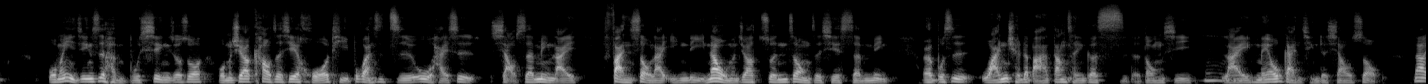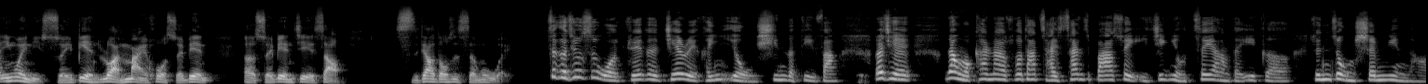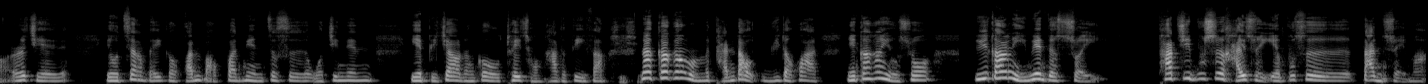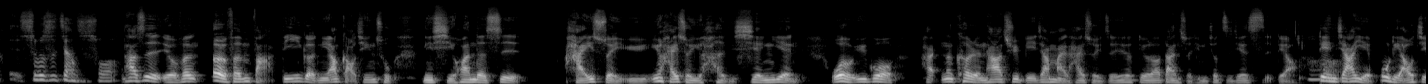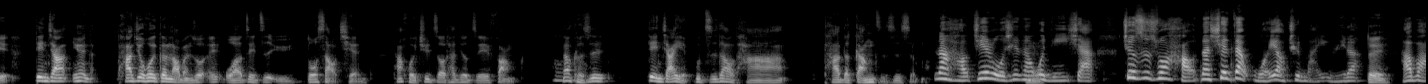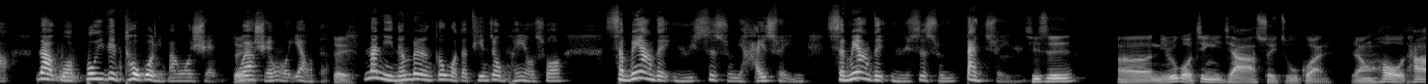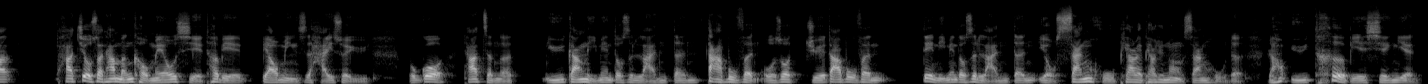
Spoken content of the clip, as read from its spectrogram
我们已经是很不幸，就是说我们需要靠这些活体，不管是植物还是小生命来贩售来盈利，那我们就要尊重这些生命，而不是完全的把它当成一个死的东西嗯来没有感情的销售。那因为你随便乱卖或随便呃随便介绍，死掉都是生物诶、这个就是我觉得 Jerry 很有心的地方，而且让我看到说他才三十八岁，已经有这样的一个尊重生命哈，而且有这样的一个环保观念，这是我今天也比较能够推崇他的地方。谢谢。那刚刚我们谈到鱼的话，你刚刚有说鱼缸里面的水，它既不是海水，也不是淡水嘛，是不是这样子说？它是有分二分法，第一个你要搞清楚你喜欢的是海水鱼，因为海水鱼很鲜艳，我有遇过海那客人他去别家买的海水，直接就丢到淡水里面就直接死掉，店家也不了解，店家因为他他就会跟老板说，哎，我要这只鱼多少钱？他回去之后他就直接放，那可是店家也不知道他。它的缸子是什么？那好，接着我现在问你一下，就是说好，那现在我要去买鱼了，对，好不好？那我不一定透过你帮我选，我要选我要的，对。那你能不能跟我的听众朋友说，什么样的鱼是属于海水鱼，什么样的鱼是属于淡水鱼？其实，呃，你如果进一家水族馆，然后他他就算他门口没有写特别标明是海水鱼，不过他整个鱼缸里面都是蓝灯，大部分我说绝大部分。店里面都是蓝灯，有珊瑚飘来飘去那种珊瑚的，然后鱼特别鲜艳，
